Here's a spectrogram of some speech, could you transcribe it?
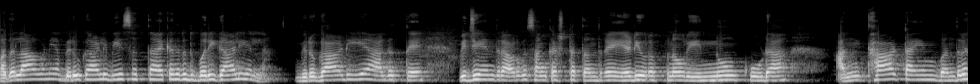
ಬದಲಾವಣೆಯ ಬಿರುಗಾಳಿ ಬೀಸುತ್ತಾ? ಯಾಕಂದರೆ ಅದು ಬರೀ ಗಾಳಿ ಅಲ್ಲ. ಬಿರುಗಾಳಿಯೇ ಆಗುತ್ತೆ. ವಿಜಯೇಂದ್ರ ಅವ್ರಿಗೂ ಸಂಕಷ್ಟ ತಂದರೆ ಯಡಿಯೂರಪ್ಪನವ್ರು ಇನ್ನೂ ಕೂಡ ಅಂಥ ಟೈಮ್ ಬಂದರೆ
